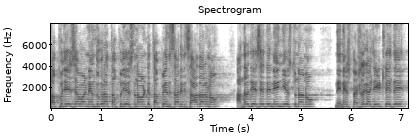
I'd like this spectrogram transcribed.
తప్పు చేసేవాడిని ఎందుకురా తప్పు చేస్తున్నావు అంటే తప్పేంది సార్? ఇది సాధారణం. అందరూ చేసేదే నేను చేస్తున్నాను. నేనేం స్పెషల్గా చేయట్లేదే.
